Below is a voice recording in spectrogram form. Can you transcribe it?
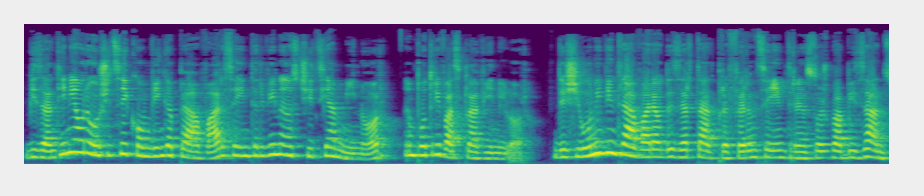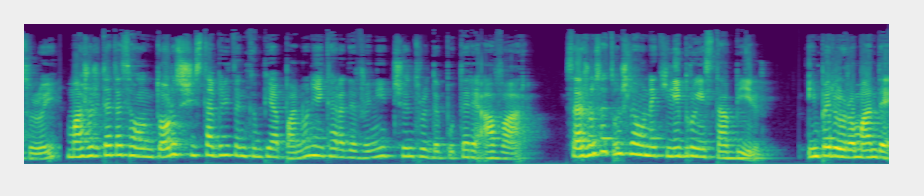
Bizantinii au reușit să-i convingă pe avari să intervină în Sciția Minor împotriva sclavinilor. Deși unii dintre avari au dezertat preferând să intre în slujba Bizanțului, majoritatea s-au întors și stabilit în câmpia Panoniei care a devenit centrul de putere avar. S-a ajuns atunci la un echilibru instabil. Imperiul Roman de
